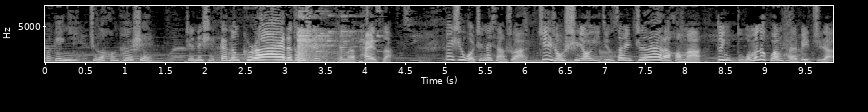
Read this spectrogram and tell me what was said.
我给你煮了红糖水。”真的是感动 cry 的同时，想把他拍死。但是我真的想说啊，这种室友已经算是真爱了，好吗？对你多么的关怀备至啊！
